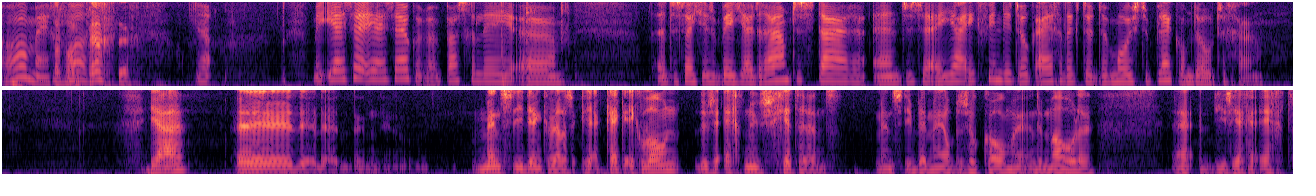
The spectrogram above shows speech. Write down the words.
Oh mijn god. Dat vond ik prachtig. Ja. Maar jij zei, jij zei ook pas geleden... Uh, toen zat je een beetje uit het raam te staren. En toen zei je, ja, ik vind dit ook eigenlijk de, de mooiste plek om dood te gaan. Ja, uh, de, mensen die denken wel eens... Ja, kijk, ik woon dus echt nu schitterend. Mensen die bij mij op bezoek komen in de molen... Uh, die zeggen echt...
